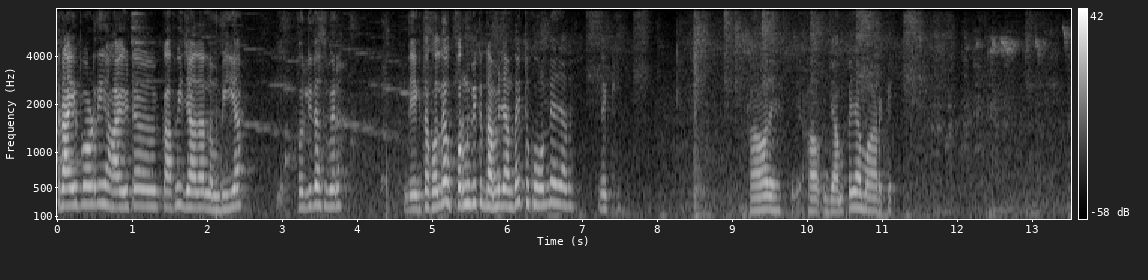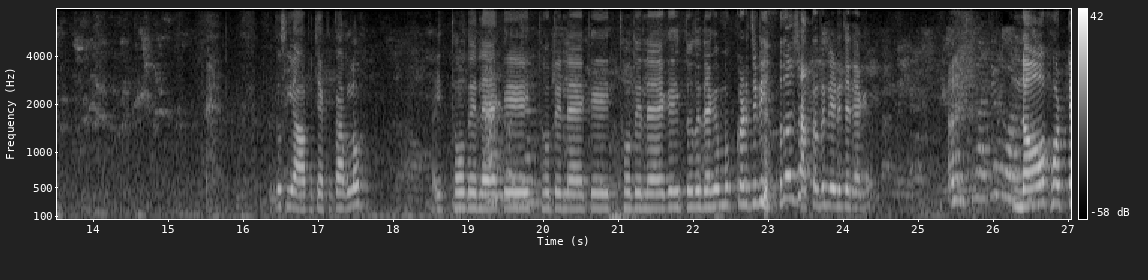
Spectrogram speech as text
ਟ੍ਰਾਈਪੋਡ ਦੀ ਹਾਈਟ ਕਾਫੀ ਜ਼ਿਆਦਾ ਲੰਬੀ ਆ। ਖੋਲੀ ਦੱਸ ਫਿਰ ਦੇਖ ਤਾਂ ਖੋਲਦਾ, ਉੱਪਰ ਨੂੰ ਵੀ ਇੱਕ ਦਮ ਜਾਂਦਾ, ਇੱਥੋਂ ਖੋਲਦੇ ਆ ਜਦ, ਦੇਖੀ। ਹਾਂ ਦੇ ਹਾਂ ਜੰਪ ਜਾਂ ਮਾਰ ਕੇ। ਤੁਸੀਂ ਆਪ ਚੈੱਕ ਕਰ ਲਓ। ਇੱਥੋਂ ਤੇ ਲੈ ਕੇ, ਇੱਥੋਂ ਤੇ ਲੈ ਕੇ, ਇੱਥੋਂ ਤੇ ਲੈ ਕੇ, ਇੱਥੋਂ ਤੇ ਲੈ ਕੇ, ਮੁੱਕੜ ਚ ਨਹੀਂ ਉਹਦਾ ਛੱਤ ਦੇ ਨੇੜੇ ਚਲਿਆ ਗਿਆ। 9 ਫੁੱਟ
